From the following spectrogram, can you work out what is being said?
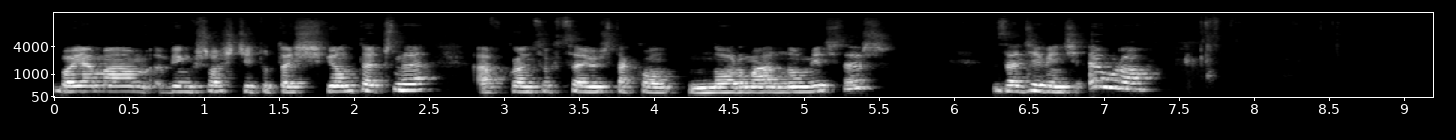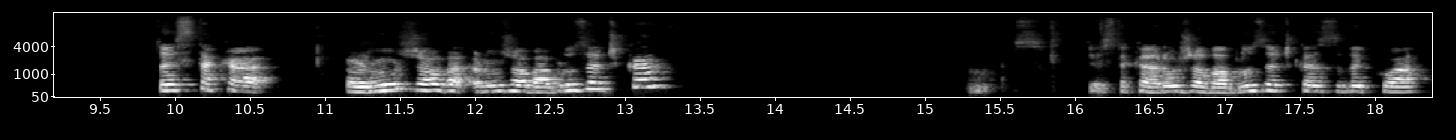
bo ja mam w większości tutaj świąteczne, a w końcu chcę już taką normalną mieć też za 9 euro. To jest taka różowa, różowa bluzeczka. To jest taka różowa bluzeczka zwykła,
